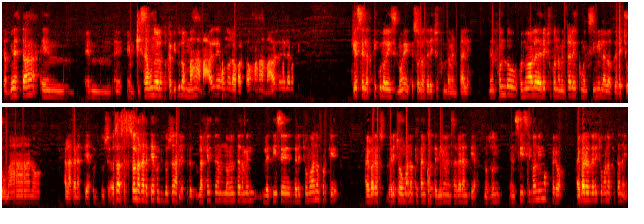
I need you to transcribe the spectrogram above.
también está en, en, en quizás uno de los capítulos más amables, uno de los apartados más amables de la Constitución que es el artículo 19, que son los derechos fundamentales. En el fondo, cuando uno habla de derechos fundamentales es como el símil a los derechos humanos, a las garantías constitucionales. O sea, son las garantías constitucionales, pero la gente normalmente también les dice derechos humanos porque hay varios derechos humanos que están contenidos en esas garantías. No son en sí sinónimos, pero hay varios derechos humanos que están ahí.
